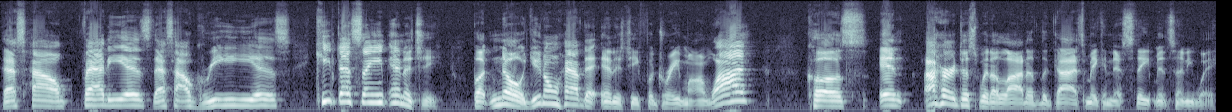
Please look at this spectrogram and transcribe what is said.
That's how fat he is. That's how greedy he is. Keep that same energy. But no, you don't have that energy for Draymond. Why? Cause and I heard this with a lot of the guys making their statements anyway.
